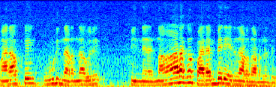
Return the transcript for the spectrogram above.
മനാപ്പയും കൂടി നടന്ന ഒരു പിന്നെ നാടക പരമ്പരയായിരുന്നു അവിടെ നടന്നത്.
